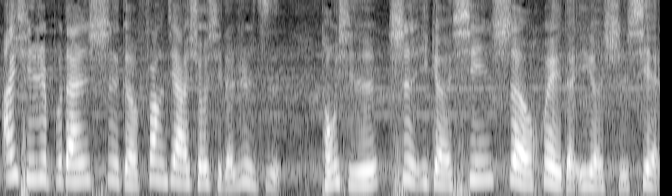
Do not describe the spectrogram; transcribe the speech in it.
安息日不单是个放假休息的日子，同时是一个新社会的一个实现。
